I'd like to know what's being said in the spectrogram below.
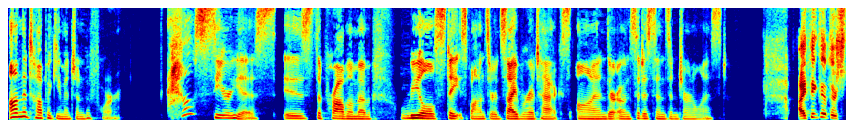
on the topic you mentioned before, how serious is the problem of real state sponsored cyber attacks on their own citizens and journalists? I think that there's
